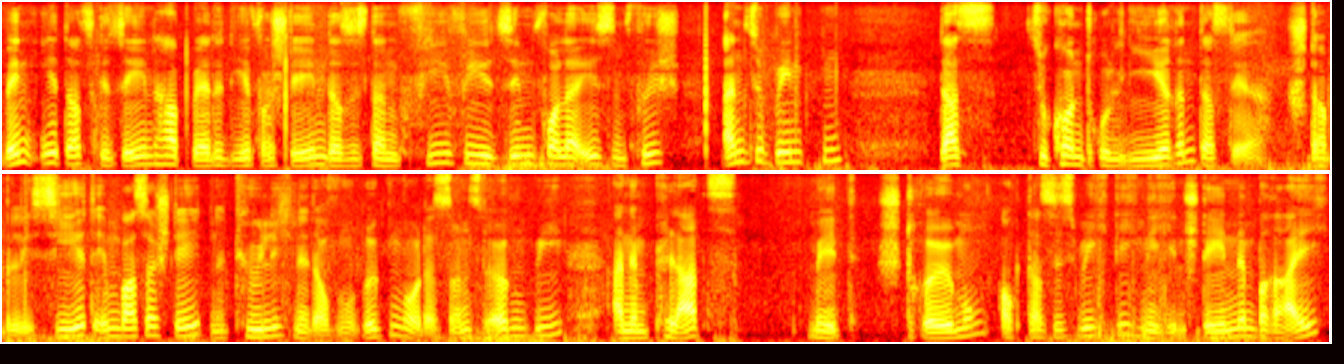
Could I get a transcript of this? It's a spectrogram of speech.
wenn ihr das gesehen habt, werdet ihr verstehen, dass es dann viel, viel sinnvoller ist, einen Fisch anzubinden, das zu kontrollieren, dass der stabilisiert im Wasser steht. Natürlich nicht auf dem Rücken oder sonst irgendwie. An einem Platz mit Strömung, auch das ist wichtig, nicht in stehendem Bereich,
